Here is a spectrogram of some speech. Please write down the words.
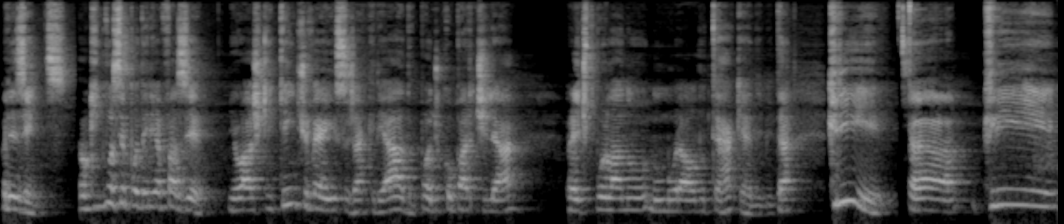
presentes. Então o que você poderia fazer? Eu acho que quem tiver isso já criado pode compartilhar para a gente pôr lá no, no, mural do Terra Academy, tá? Crie, uh, crie,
